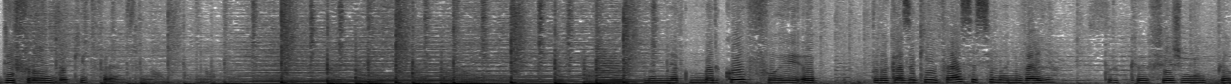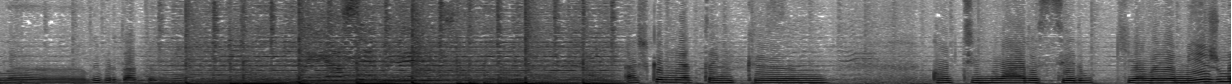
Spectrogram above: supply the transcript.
diferente daqui de França, não, não. Uma mulher que me marcou foi, uh, por acaso, aqui em França, Simone Veil, porque fez muito pela liberdade da mulher. Acho que a mulher tem que continuar a ser o que ela é mesmo,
